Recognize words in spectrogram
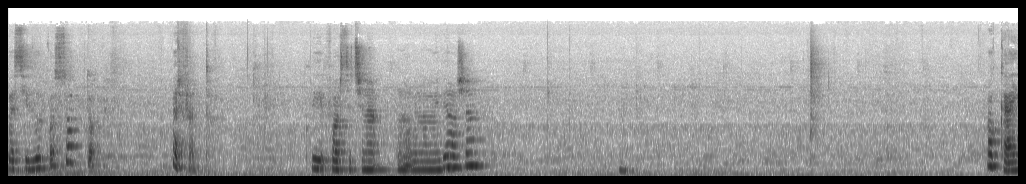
Questi due qua sotto. Perfetto. Qui forse ce n'è uno che non mi piace. Ok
